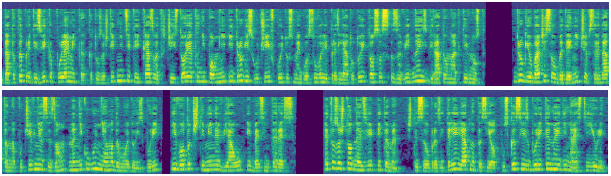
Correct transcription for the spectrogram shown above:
Датата предизвика полемика, като защитниците й казват, че историята ни помни и други случаи, в които сме гласували през лятото и то с завидна избирателна активност. Други обаче са убедени, че в средата на почивния сезон на никого няма да му е до избори и вотът ще мине вяло и без интерес. Ето защо днес ви питаме, ще съобразите ли лятната си отпуска с изборите на 11 юли?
